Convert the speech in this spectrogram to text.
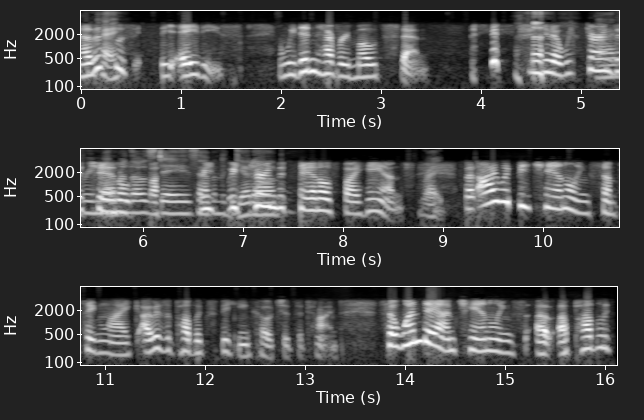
Now, this Okay. was the 80s, and we didn't have remotes then. you know, we turned the channels. those by, days, we, we turned up. the channels by hands. Right. But I would be channeling something like I was a public speaking coach at the time. So one day I'm channeling a public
